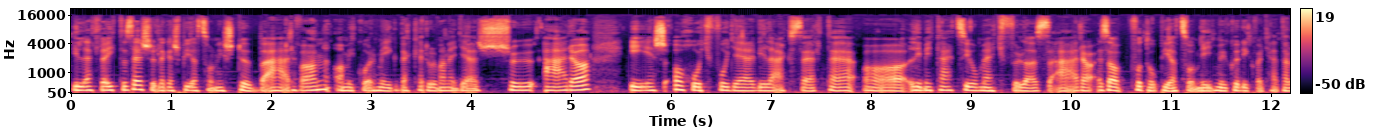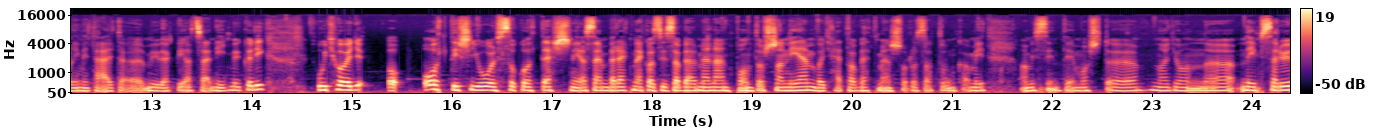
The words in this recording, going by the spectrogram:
illetve itt az elsődleges piacon is több ár van, amikor még bekerül van egy első ára, és ahogy fogy el világszerte a limitáció, megy föl az ára. Ez a fotópiacon így működik, vagy hát a limitált művek piacán így működik. Úgyhogy ott is jól szokott esni az embereknek, az Isabel Menant pontosan ilyen, vagy hát a Batman sorozatunk, ami, ami szintén most nagyon népszerű,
